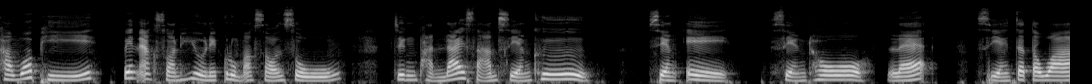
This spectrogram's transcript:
คำว่าผี เป็นอักษรที่อยู่ในกลุ่มอักษรสูง จึงผันได้สามเสียงคือ เสียงเอก เสียงโท และเสียงจัตวา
